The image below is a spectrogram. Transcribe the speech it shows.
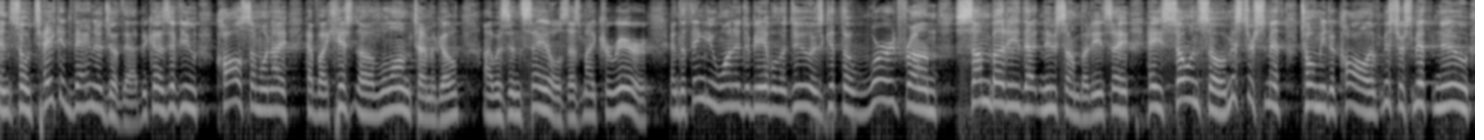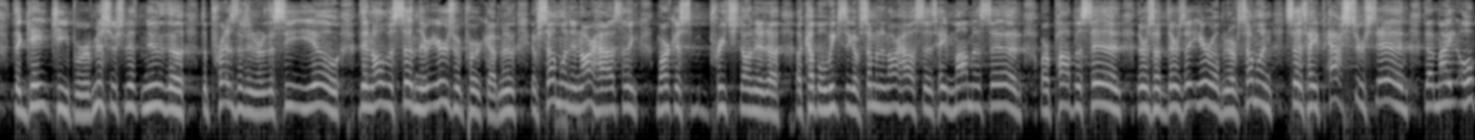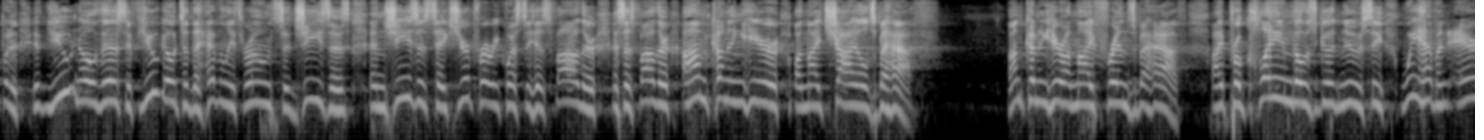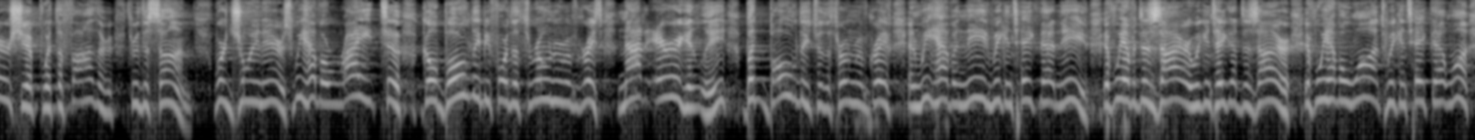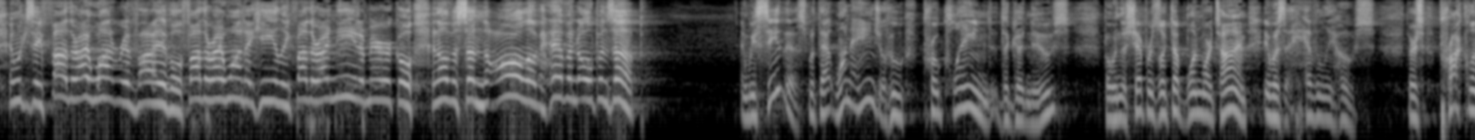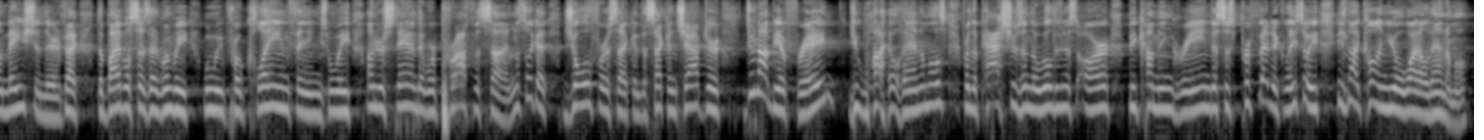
And so take advantage of that because if you call someone, I have a, hist- a long time ago, I was in sales as my career. And the thing you wanted to be able to do is get the word from somebody that knew somebody and say, hey, so and so, Mr. Smith told me to call. If Mr. Smith knew the gatekeeper, if Mr. Smith knew the, the president or the CEO, then all of a sudden their ears would perk up. And if, if someone in our house, I think Marcus preached on it a, a couple weeks ago, if someone in our house says, Hey, Mama said, or Papa said, there's a there's an ear opener. If someone says, Hey, Pastor said, that might open it. If you know this, if you go to the heavenly thrones to Jesus, and Jesus takes your prayer request to his Father and says, Father, I'm coming here on my child's behalf. I'm coming here on my friend's behalf. I proclaim those good news. See, we have an heirship with the Father through the Son. We're joint heirs. We have a right to go boldly before the throne room of grace, not arrogantly, but boldly to the throne room of grace. And we have a need, we can take that need. If we have a desire, we can take that desire. If we have a want, we can take that want. And we can say, Father, I want revival. Father, I want a healing. Father, I need a miracle. And all of a sudden, all of heaven opens up. And we see this with that one angel who proclaimed the good news. But when the shepherds looked up one more time, it was a heavenly host. There's proclamation there. In fact, the Bible says that when we when we proclaim things, when we understand that we're prophesying. Let's look at Joel for a second, the second chapter. Do not be afraid, you wild animals, for the pastures in the wilderness are becoming green. This is prophetically, so he, he's not calling you a wild animal.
